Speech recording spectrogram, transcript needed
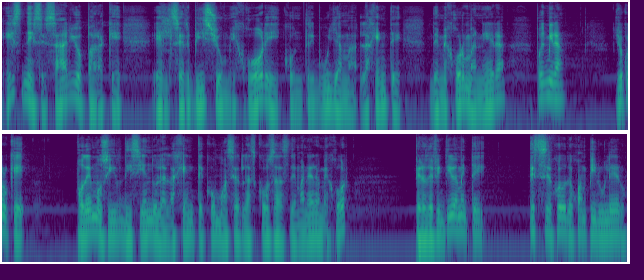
Es necesario para que el servicio mejore y contribuya a la gente de mejor manera. Pues mira, yo creo que podemos ir diciéndole a la gente cómo hacer las cosas de manera mejor, pero definitivamente este es el juego de Juan Pirulero.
